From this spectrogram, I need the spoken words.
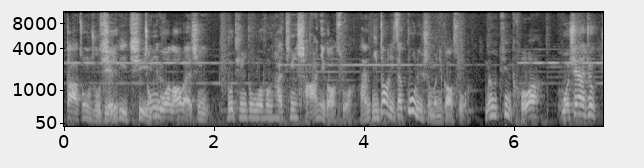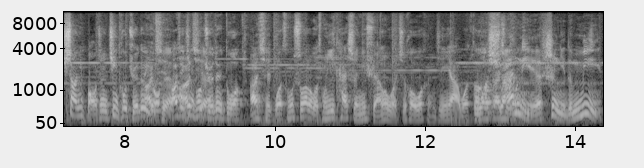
大众主题，接地气中国老百姓不听中国风还听啥？你告诉我啊，你到底在顾虑什么？你告诉我。没有镜头啊，我现在就向你保证，镜头绝对有，而且镜头绝对多。而且我从说了，我从一开始你选了我之后，我很惊讶，我我选你是你的命。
